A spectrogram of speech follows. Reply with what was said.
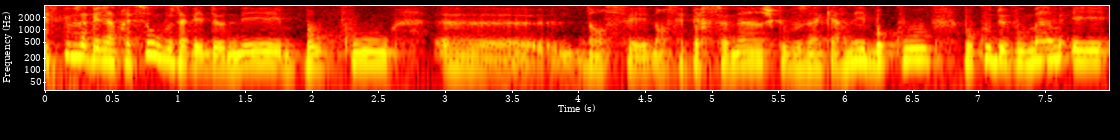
Est-ce que vous avez l'impression que vous avez donné beaucoup euh, dans, ces, dans ces personnages que vous incarnez, beaucoup, beaucoup de vous-même? Et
